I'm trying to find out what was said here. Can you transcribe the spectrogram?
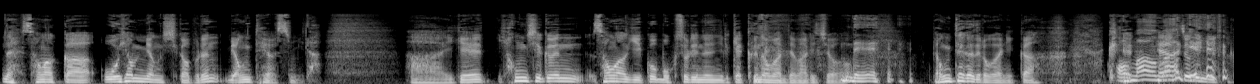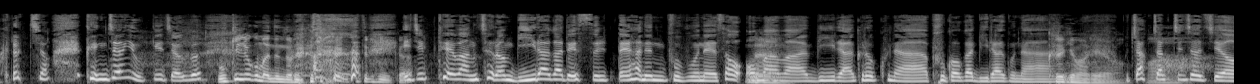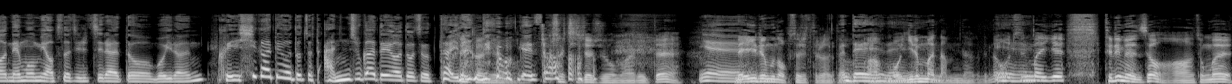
네, 성악가 오현명 씨가 부른 명태였습니다. 아, 이게 형식은 성악이고 목소리는 이렇게 근엄한데 말이죠. 네. 명태가 들어가니까 어마어마하게 그렇죠. 굉장히 웃기죠. 그 웃기려고 만든 노래가 들으니까 이집트의 왕처럼 미라가 됐을 때 하는 부분에서 네. 어마마 미라 그렇구나 북어가 미라구나. 그러게 말이에요. 쫙쫙 아. 찢어져 내 몸이 없어질지라도 뭐 이런 그의 시가 되어도 좋다 안주가 되어도 좋다 이런 그러니까요. 대목에서 쫙쫙 찢어주고 말일 때내 예. 이름은 없어지더라도 네, 아, 뭐 네. 이름만 남나 그러나 예. 어쨌든 이게 들으면서 아, 정말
